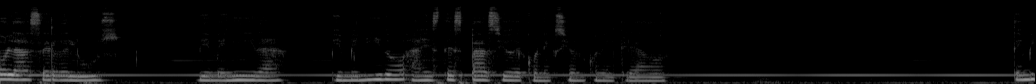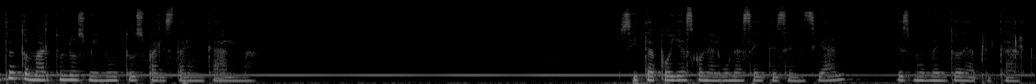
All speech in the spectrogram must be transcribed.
Hola, ser de luz, bienvenida, bienvenido a este espacio de conexión con el Creador. Te invito a tomarte unos minutos para estar en calma. Si te apoyas con algún aceite esencial, es momento de aplicarlo.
